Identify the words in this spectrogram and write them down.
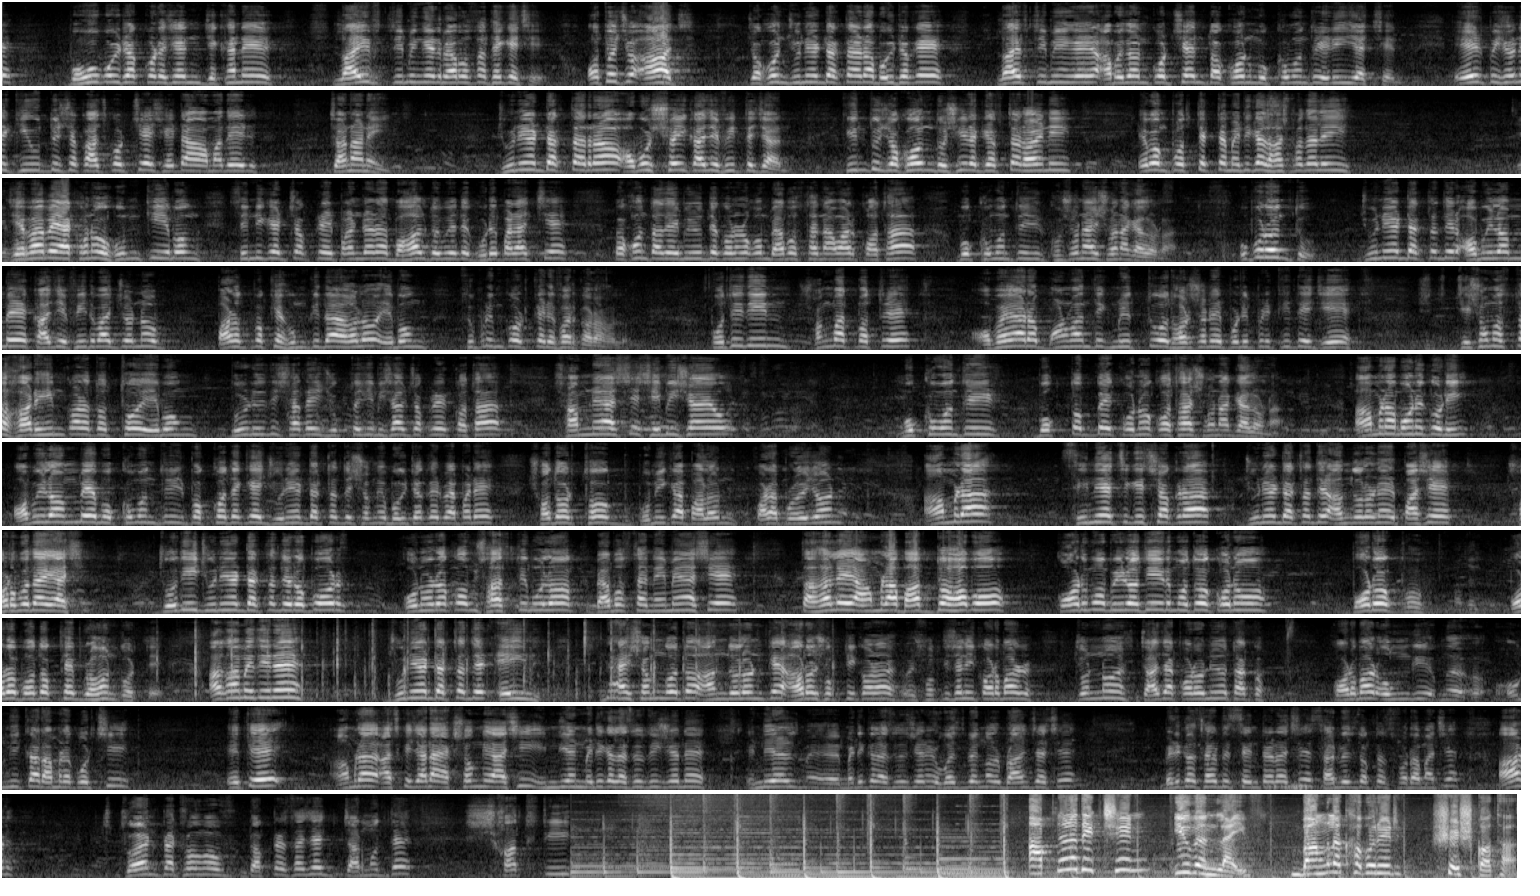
বহু বৈঠক করেছেন যেখানে লাইভ স্ট্রিমিংয়ের ব্যবস্থা থেকেছে। অথচ আজ যখন জুনিয়র ডাক্তাররা বৈঠকে লাইভ স্ট্রিমিংয়ের আবেদন করছেন, তখন মুখ্যমন্ত্রী এড়িয়ে যাচ্ছেন। এর পেছনে কী উদ্দেশ্য কাজ করছে, সেটা আমাদের জানা নেই। জুনিয়র ডাক্তাররা অবশ্যই কাজে ফিরতে চান। কিন্তু যখন দোষীরা গ্রেফতার হয়নি এবং প্রত্যেকটা মেডিকেল হাসপাতালেই যেভাবে এখনও হুমকি এবং সিন্ডিকেট চক্রের পাণ্ডারা বহাল তবিয়তে ঘুরে বেড়াচ্ছে, তখন তাদের বিরুদ্ধে কোনো রকম ব্যবস্থা নেওয়ার কথা মুখ্যমন্ত্রীর ঘোষণায় শোনা গেল না। উপরন্তু জুনিয়র ডাক্তারদের অবিলম্বে কাজে ফিরবার জন্য ভারতপক্ষে হুমকি দেওয়া হলো এবং সুপ্রিম কোর্টকে রেফার করা হলো। প্রতিদিন সংবাদপত্রে অভয়ার মর্মান্তিক মৃত্যু ও ধর্ষণের পরিপ্রেক্ষিতে যে যে সমস্ত হারহীন করা তথ্য এবং দুর্নীতির সাথে যুক্ত যে বিশাল চক্রের কথা সামনে আসছে, সে বিষয়েও মুখ্যমন্ত্রীর বক্তব্যে কোনো কথা শোনা গেল না। আমরা মনে করি, অবিলম্বে মুখ্যমন্ত্রীর পক্ষ থেকে জুনিয়র ডাক্তারদের সঙ্গে বৈঠকের ব্যাপারে সদর্থক ভূমিকা পালন করা প্রয়োজন। আমরা সিনিয়র চিকিৎসকরা জুনিয়র ডাক্তারদের আন্দোলনের পাশে সর্বদাই আছি। যদি জুনিয়র ডাক্তারদের ওপর কোনো রকম শাস্তিমূলক ব্যবস্থা নেমে আসে, তাহলে আমরা বাধ্য হব কর্মবিরতির মতো কোনো বড় বড় পদক্ষেপ গ্রহণ করতে। আগামী দিনে জুনিয়র ডাক্তারদের এই ন্যায়সঙ্গত আন্দোলনকে আরও শক্তি করা, শক্তিশালী করবার জন্য যা যা করণীয় তা করবার অঙ্গী, অঙ্গীকার আমরা করছি। এতে আমরা আজকে যারা একসঙ্গে আছি, ইন্ডিয়ান মেডিকেল অ্যাসোসিয়েশনে, ইন্ডিয়ান মেডিকেল অ্যাসোসিয়েশনের ওয়েস্ট বেঙ্গল ব্রাঞ্চ আছে মেডিকেল সার্ভিস সেন্টার আছে সার্ভিস ডক্টর্স ফোরাম আছে, আর জয়েন্ট প্ল্যাটফর্ম অফ ডক্টরস আছে, যার মধ্যে সাতটি আপনারা দেখছেন ইউএন লাইভ বাংলা খবরের শেষ কথা।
